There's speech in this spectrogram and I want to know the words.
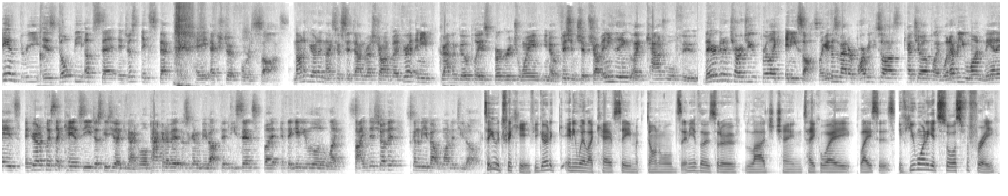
And three is don't be upset and just expect to pay extra for sauce not if you're at a nicer sit down restaurant but if you're at any grab and go place burger joint you know fish and chip shop anything like casual food they're going to charge you for like any sauce. Like it doesn't matter barbecue sauce ketchup like whatever you want mayonnaise. If you're at a place like kfc just gives you like, you know, a little packet of it. Those are going to be about 50 cents. But if they give you a little like side dish of it, it's going to be about one to two dollars. Tell you a trick here. If you go to anywhere like KFC, McDonald's, any of those sort of large chain takeaway places, if you want to get sauce for free,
